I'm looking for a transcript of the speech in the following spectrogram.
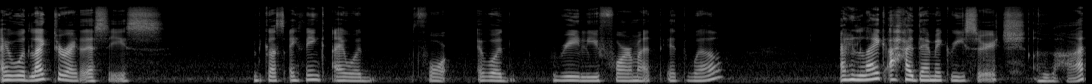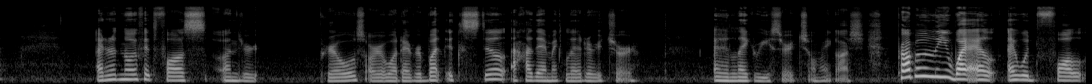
I would like to write essays because I think I would for I would really format it well. I like academic research a lot. I don't know if it falls under prose or whatever, but it's still academic literature. I like research. Oh my gosh. Probably why I I would fall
